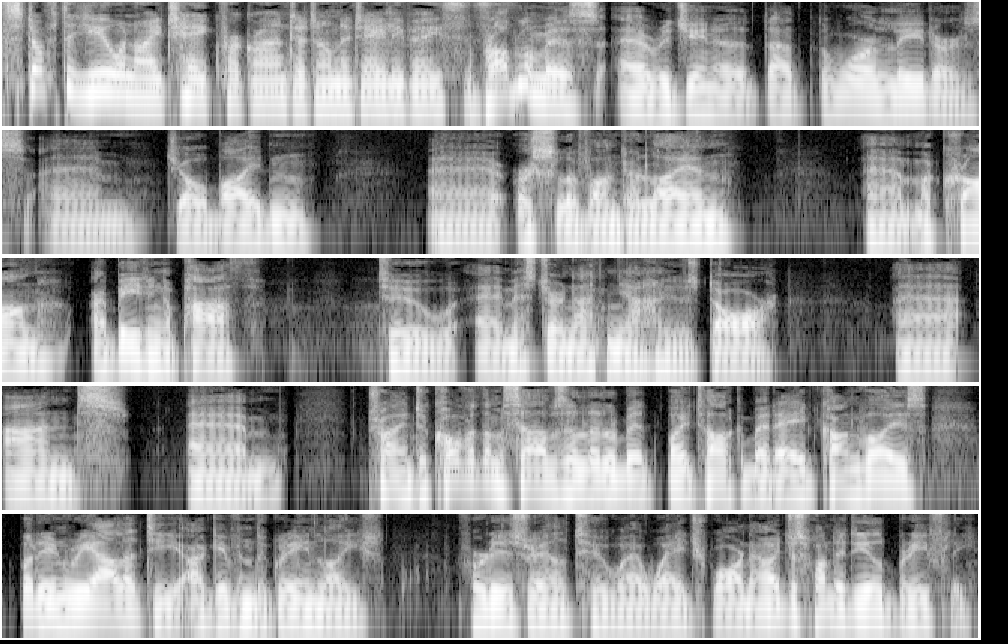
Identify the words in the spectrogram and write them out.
stuff that you and I take for granted on a daily basis. The problem is, uh, Regina, that the world leaders, um, Joe Biden, uh, Ursula von der Leyen, uh, Macron, are beating a path to uh, Mr. Netanyahu's door uh, and um, trying to cover themselves a little bit by talking about aid convoys, but in reality are given the green light for Israel to uh, wage war. Now, I just want to deal briefly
